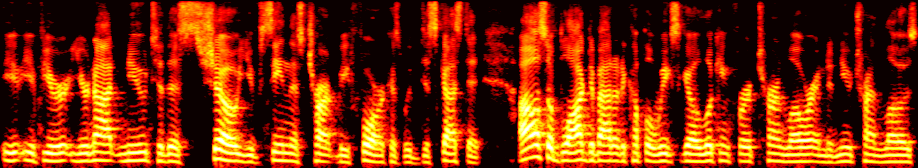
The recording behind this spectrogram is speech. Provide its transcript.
if you're you're not new to this show, you've seen this chart before because we've discussed it. I also blogged about it a couple of weeks ago, looking for a turn lower into new trend lows.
